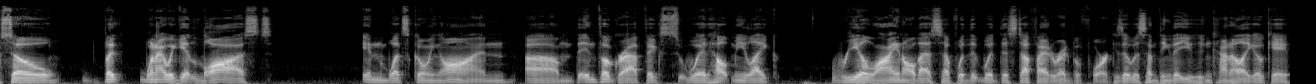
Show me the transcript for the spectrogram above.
So, but when I would get lost in what's going on, um, the infographics would help me like realign all that stuff with it, with the stuff I had read before because it was something that you can kind of like, okay,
